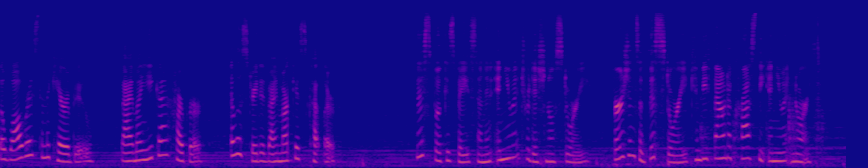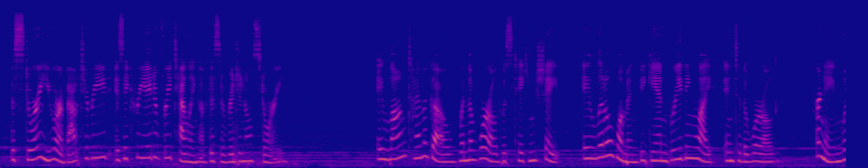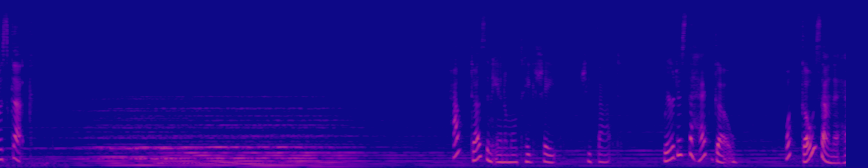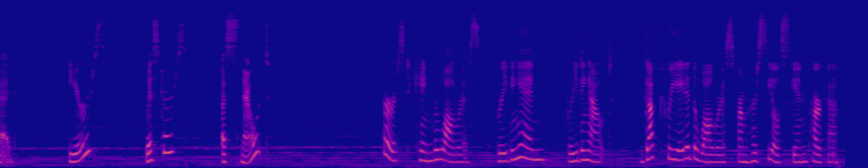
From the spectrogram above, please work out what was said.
The Walrus and the Caribou by Maika Harper, illustrated by Marcus Cutler. This book is based on an Inuit traditional story. Versions of this story can be found across the Inuit North. The story you are about to read is a creative retelling of this original story. A long time ago, when the world was taking shape, a little woman began breathing life into the world. Her name was Guk. How does an animal take shape? she thought. Where does the head go? What goes on the head? Ears? Whiskers? A snout? First came the walrus, breathing in, breathing out. Guk created the walrus from her sealskin parka.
